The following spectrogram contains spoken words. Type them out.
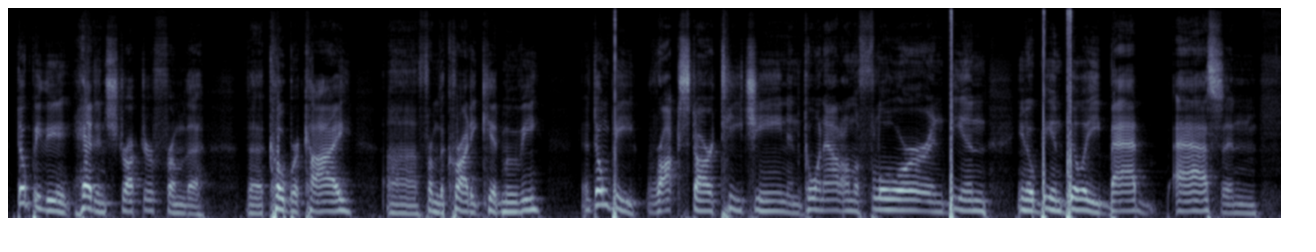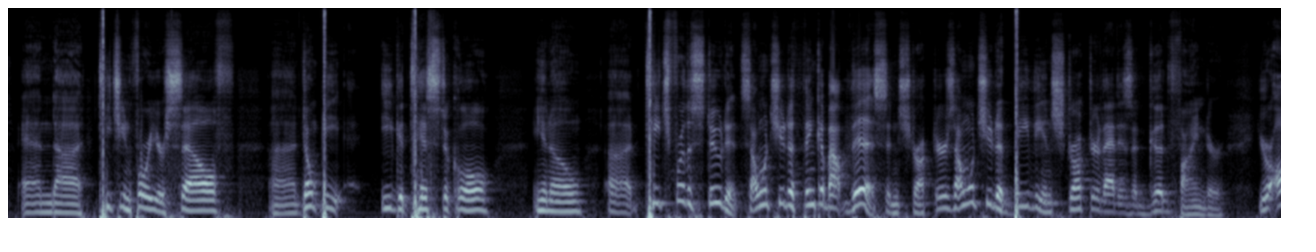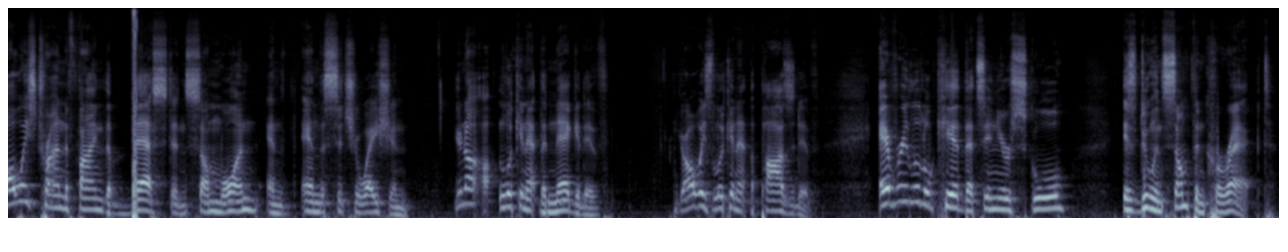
Don't be the head instructor from the the Cobra Kai uh, from the Karate Kid movie. don't be rock star teaching and going out on the floor and being, you know, being Billy bad ass and and uh, teaching for yourself. Uh, don't be egotistical. You know, uh, teach for the students. I want you to think about this, instructors. I want you to be the instructor that is a good finder. You're always trying to find the best in someone and and the situation. You're not looking at the negative. You're always looking at the positive. Every little kid that's in your school is doing something correct.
